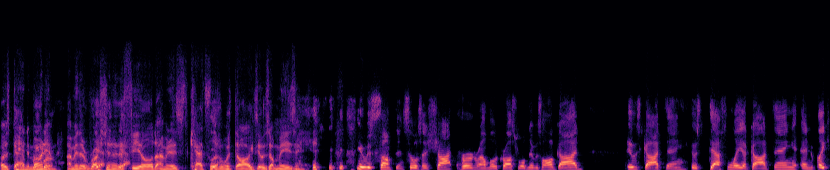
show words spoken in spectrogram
Oh, it was pandemonium. We were, I mean, they're rushing yeah, into the yeah. field. I mean, it's cats living yeah. with dogs. It was amazing. it was something. So it was a shot heard around the lacrosse world, and it was all God. It was God thing. It was definitely a God thing, and like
